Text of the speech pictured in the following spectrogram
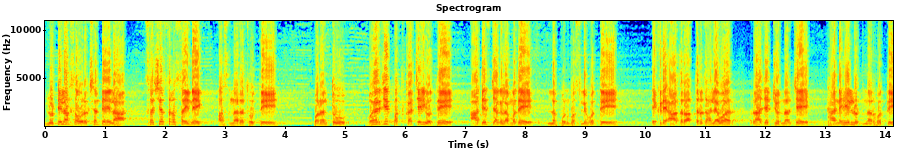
लुटीला संरक्षण द्यायला सशस्त्र सैनिक असणारच होते. परंतु बहिर्जी पथकाचे योद्धे आधीच जंगलामध्ये लपून बसले होते. इकडे आज रात्र झाल्यावर राजे जुन्नरचे ठाणे हे लुटणार होते.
